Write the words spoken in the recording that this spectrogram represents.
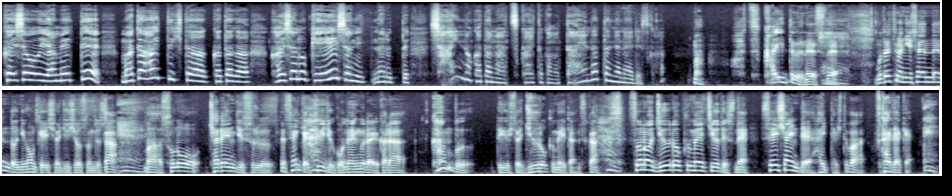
会社を辞めてまた入ってきた方が会社の経営者になるって社員の方の扱いとかも大変だったんじゃないですか？まあ扱いというねですね、私の2000年度日本経営賞を受賞するんですが、ええ。まあそのチャレンジする1995年ぐらいから幹部っていう人は16名いたんですが、はい。その16名中ですね正社員で入った人は2人だけ、ええ。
